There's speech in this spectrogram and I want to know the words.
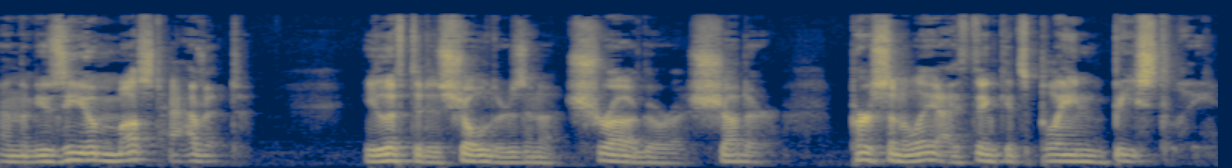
and the museum must have it. He lifted his shoulders in a shrug or a shudder. Personally, I think it's plain beastly.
